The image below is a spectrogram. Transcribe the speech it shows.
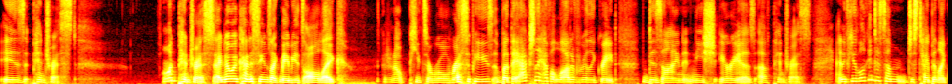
is Pinterest. On Pinterest, I know it kind of seems like maybe it's all like I don't know, pizza roll recipes, but they actually have a lot of really great design niche areas of Pinterest. And if you look into some, just type in like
